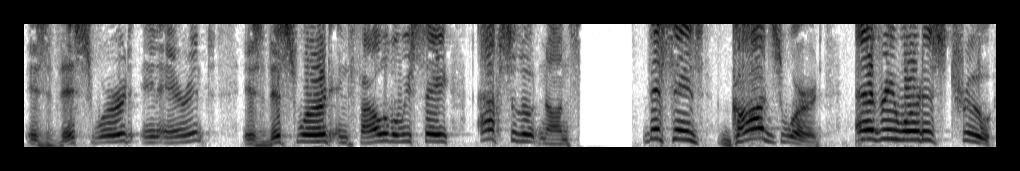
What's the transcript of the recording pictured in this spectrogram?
is this word inerrant? Is this word infallible? We say, absolute nonsense. This is God's word. Every word is true.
